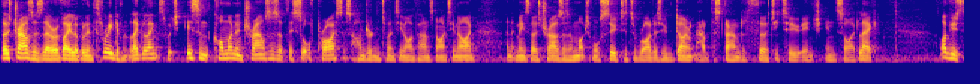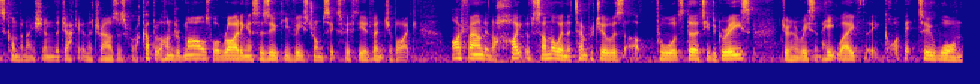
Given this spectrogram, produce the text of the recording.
Those trousers, they're available in three different leg lengths, which isn't common in trousers of this sort of price. It's £129.99 and it means those trousers are much more suited to riders who don't have the standard 32 inch inside leg. I've used this combination, the jacket and the trousers, for a couple of hundred miles while riding a Suzuki V-Strom 650 adventure bike. I found in the height of summer when the temperature was up towards 30 degrees during a recent heat wave that it got a bit too warm,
